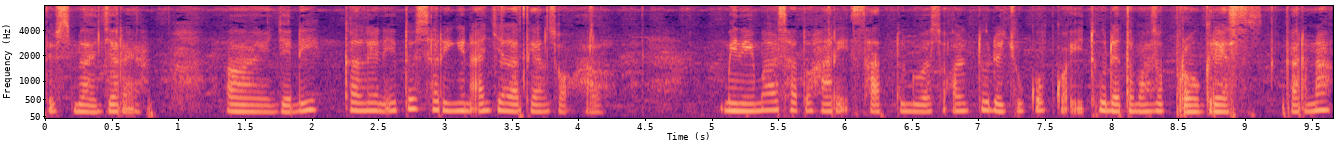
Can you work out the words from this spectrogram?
Tips belajar ya uh, jadi kalian itu seringin aja latihan soal. Minimal satu hari satu dua soal itu udah cukup kok. Itu udah termasuk progres. Karena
